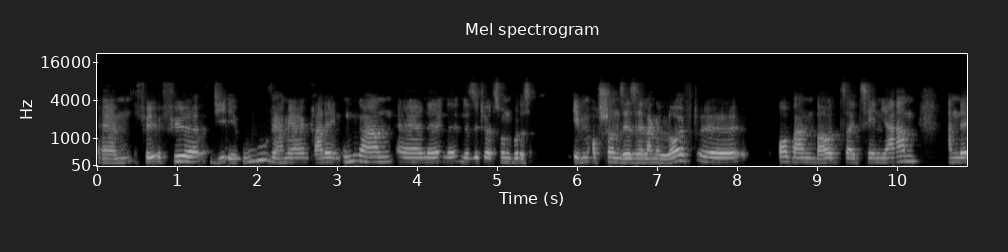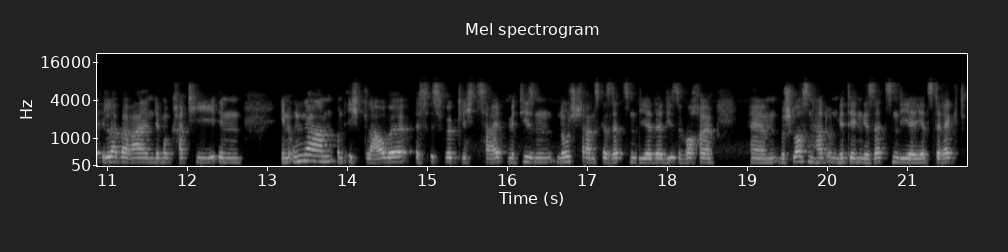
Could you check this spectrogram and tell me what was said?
ähm, für, für die EU. Wir haben ja gerade in Ungarn äh, eine, eine Situation, wo das eben auch schon sehr, sehr lange läuft. Äh, Orban baut seit zehn Jahren an der illiberalen Demokratie in in Ungarn. Und ich glaube, es ist wirklich Zeit mit diesen Notstandsgesetzen, die er da diese Woche ähm, beschlossen hat und mit den Gesetzen, die er jetzt direkt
